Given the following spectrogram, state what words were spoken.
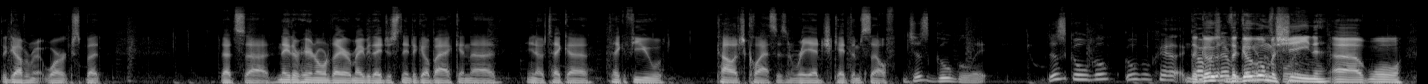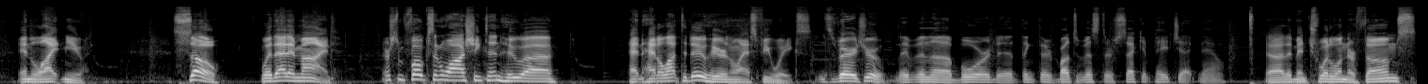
the government works, but that's uh, neither here nor there. Maybe they just need to go back and uh, you know take a take a few college classes and re-educate themselves. Just Google it. Just Google. Google. The, covers the Google machine uh, will enlighten you. So, with that in mind, there's some folks in Washington who uh, hadn't had a lot to do here in the last few weeks. It's very true. They've been uh, bored. I think they're about to miss their second paycheck now. Uh, they've been twiddling their thumbs,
